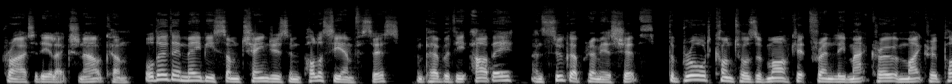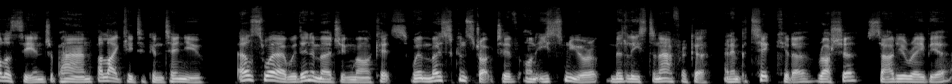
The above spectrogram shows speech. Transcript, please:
prior to the election outcome. Although there may be some changes in policy emphasis compared with the Abe and Suga premierships, the broad contours of market friendly macro and micro policy in Japan are likely to continue. Elsewhere within emerging markets, we're most constructive on Eastern Europe, Middle East, and Africa, and in particular Russia, Saudi Arabia,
